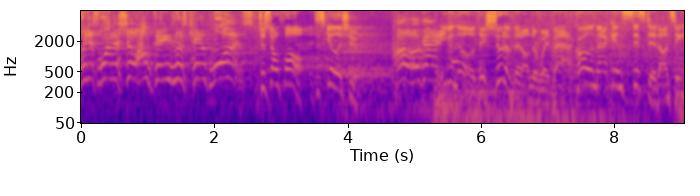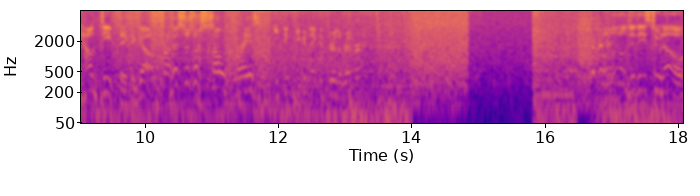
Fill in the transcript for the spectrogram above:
We just wanted to show how dangerous camp was. Just don't fall. It's a skill issue. Oh, okay. And okay. even though they should have been on their way back, Carl and Mac insisted on seeing how deep they could go. Bro, this just looks so crazy. You think you could make it through the river? But little do these two know,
